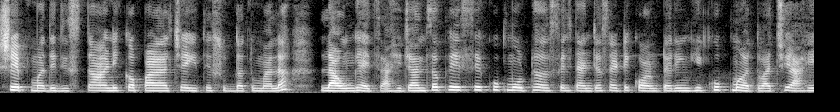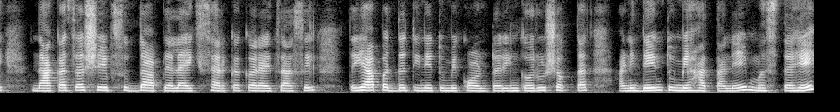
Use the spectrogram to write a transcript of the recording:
शेपमध्ये दिसतं आणि कपाळाच्या इथे सुद्धा तुम्हाला लावून घ्यायचं आहे. ज्यांचं फेस हे खूप मोठं असेल त्यांच्यासाठी कॉन्टरिंग ही खूप महत्त्वाची आहे. नाकाचा शेपसुद्धा आपल्याला एकसारखा करायचा असेल तर ह्या पद्धतीने तुम्ही कॉन्टरिंग करू शकतात आणि देन तुम्ही हाताने मस्त हे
